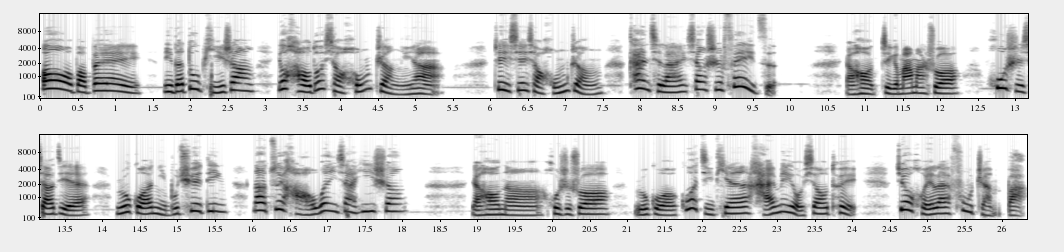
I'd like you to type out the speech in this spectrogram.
哦，宝贝。你的肚皮上有好多小红疹呀，这些小红疹看起来像是痱子。然后这个妈妈说：“护士小姐，如果你不确定，那最好问一下医生。”然后呢，护士说：“如果过几天还没有消退，就回来复诊吧。”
